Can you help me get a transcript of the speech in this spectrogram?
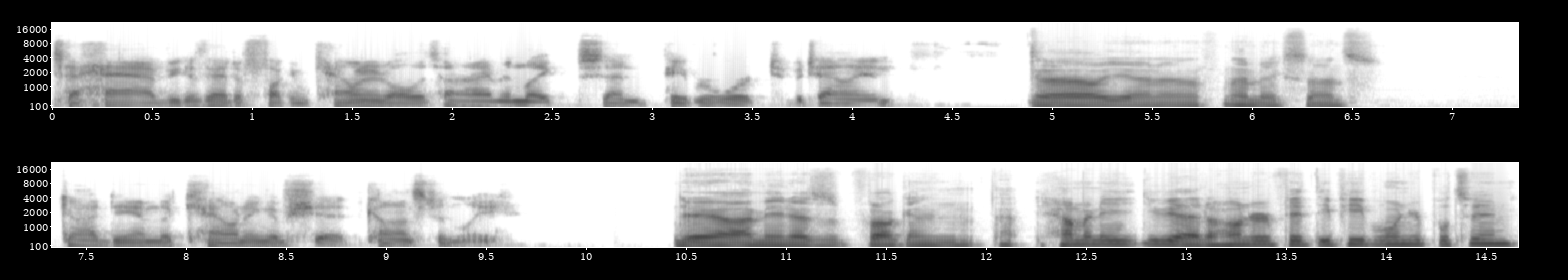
to have because I had to fucking count it all the time and like send paperwork to battalion. Oh yeah, no, that makes sense. God damn the counting of shit constantly. Yeah, I mean, as a fucking, how many you had? 150 people in your platoon?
